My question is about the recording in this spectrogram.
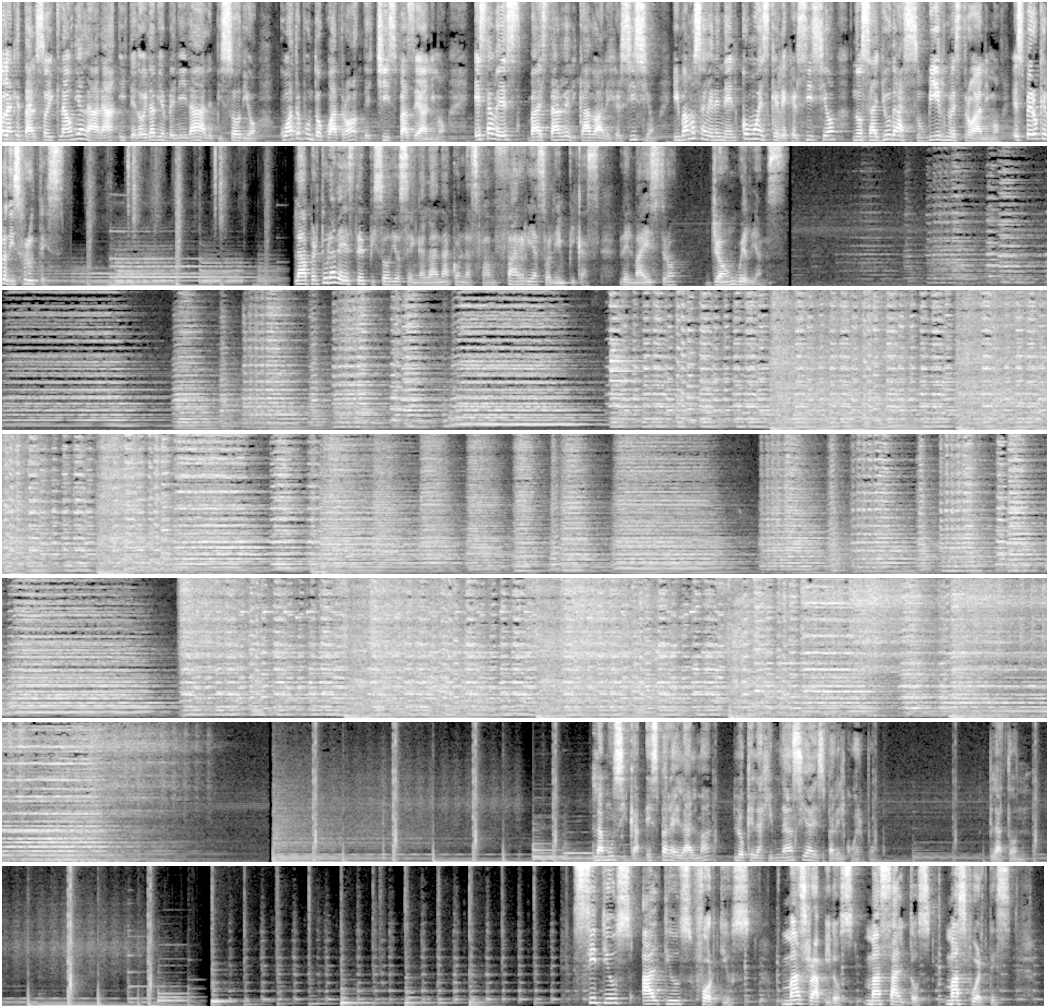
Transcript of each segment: Hola, ¿qué tal? Soy Claudia Lara y te doy la bienvenida al episodio 4.4 de Chispas de Ánimo. Esta vez va a estar dedicado al ejercicio y vamos a ver en él cómo es que el ejercicio nos ayuda a subir nuestro ánimo. Espero que lo disfrutes. La apertura de este episodio se engalana con las fanfarrias olímpicas del maestro John Williams. La música es para el alma lo que la gimnasia es para el cuerpo. Platón. Sitius altius fortius. Más rápidos, más altos, más fuertes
